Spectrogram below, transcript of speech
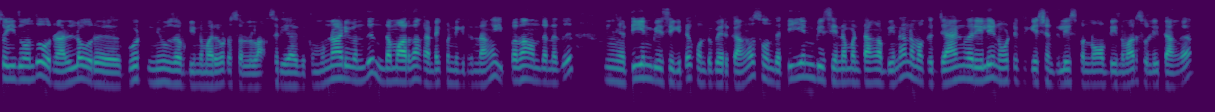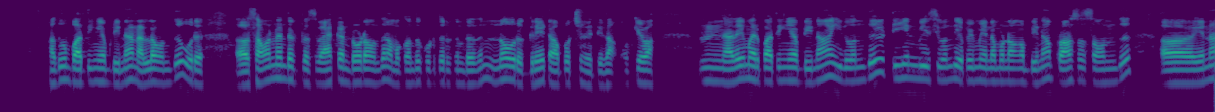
ஸோ இது வந்து ஒரு நல்ல ஒரு குட் நியூஸ் அப்படின்ற மாதிரி கூட சொல்லலாம். சரியா? இதுக்கு முன்னாடி வந்து இந்த மாதிரி தான் கண்டக்ட் பண்ணிக்கிட்டு இருந்தாங்க. இப்போதான் வந்து என்னது டிஎன்பிசி கிட்ட கொண்டு போயிருக்காங்க. ஸோ இந்த டிஎன்பிஎஸ்சி என்ன பண்ணிட்டாங்க அப்படின்னா நமக்கு ஜான்வரியிலேயே நோட்டிஃபிகேஷன் ரிலீஸ் பண்ணோம் அப்படின்ற மாதிரி சொல்லிட்டாங்க. அதுவும் பார்த்தீங்க அப்படின்னா நல்லா வந்து ஒரு செவன் ஹண்ட்ரட் ப்ளஸ் வேக்கண்டோட வந்து நமக்கு வந்து கொடுத்துருக்குன்றது இன்னும் ஒரு கிரேட் ஆப்பர்ச்சுனிட்டி தான். ஓகேவா அதே மாதிரி பார்த்தீங்க அப்படின்னா இது வந்து டிஎன்பிசி வந்து எப்பயுமே என்ன பண்ணுவாங்க அப்படின்னா ப்ராசஸ் வந்து ஏன்னா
